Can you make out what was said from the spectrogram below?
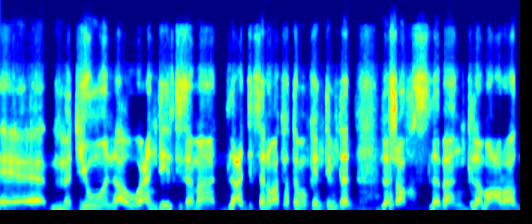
آه، مديون أو عندي التزامات لعدة سنوات حتى ممكن تمتد لشخص لبنك لمعرض.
